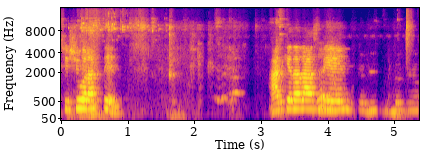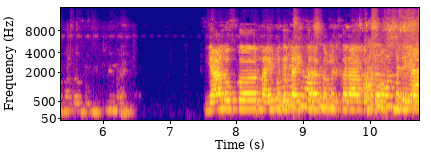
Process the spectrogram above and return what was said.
शिशीवर असतील. आर के दादा असतील. या लवकर. लाईव्हमध्ये लाईक करा कमेंट करा. कमेंट बॉक्समध्ये या.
